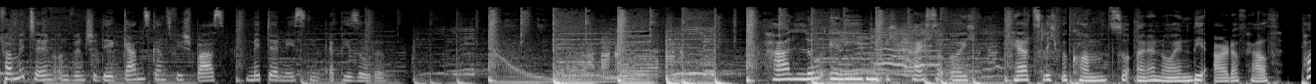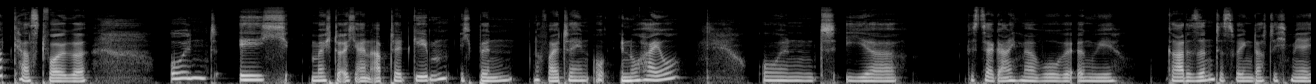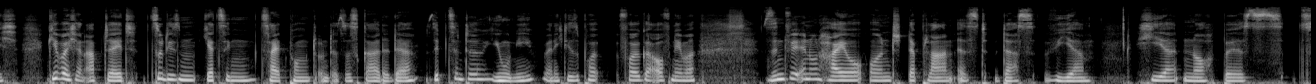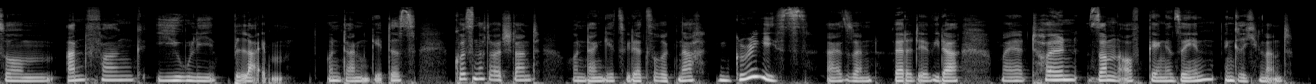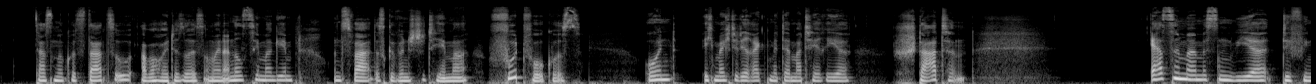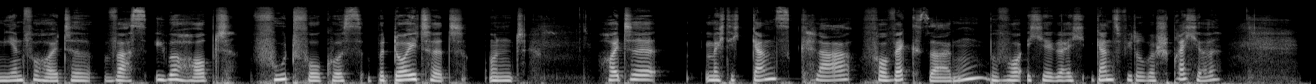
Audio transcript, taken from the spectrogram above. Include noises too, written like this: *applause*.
vermitteln und wünsche dir ganz, ganz viel Spaß mit der nächsten Episode. Hallo ihr Lieben, ich heiße euch herzlich willkommen zu einer neuen The Art of Health Podcast Folge. Und ich möchte euch ein Update geben. Ich bin noch weiterhin in Ohio und ihr wisst ja gar nicht mehr, wo wir irgendwie gerade sind. Deswegen dachte ich mir, ich gebe euch ein Update zu diesem jetzigen Zeitpunkt und es ist gerade der 17. Juni, wenn ich diese Folge aufnehme, sind wir in Ohio und der Plan ist, dass wir hier noch bis zum Anfang Juli bleiben. Und dann geht es kurz nach Deutschland und dann geht's wieder zurück nach Greece. Also dann werdet ihr wieder meine tollen Sonnenaufgänge sehen in Griechenland. Das nur kurz dazu, aber heute soll es um ein anderes Thema gehen, und zwar das gewünschte Thema Food Focus. Und ich möchte direkt mit der Materie starten. Erst einmal müssen wir definieren für heute, was überhaupt Food Focus bedeutet. Und heute möchte ich ganz klar vorweg sagen, bevor ich hier gleich ganz viel drüber spreche,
